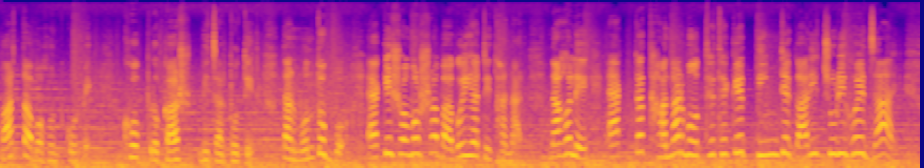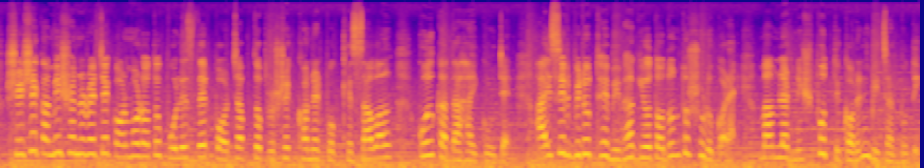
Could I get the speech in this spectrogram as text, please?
বার্তা বহন করবে, ক্ষোভ প্রকাশ বিচারপতির। তার মন্তব্য, একই সমস্যা বাগুইহাটি থানার। না হলে একটা থানার মধ্যে থেকে তিনটে গাড়ি চুরি হয়ে যায়। শেষে কমিশনারেটে কর্মরত পুলিশদের পর্যাপ্ত প্রশিক্ষণের পক্ষে সওয়াল কলকাতা হাইকোর্টের আইসির বিরুদ্ধে বিভাগীয় তদন্ত শুরু করায়। মামলার নিষ্পত্তি করেন বিচারপতি।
